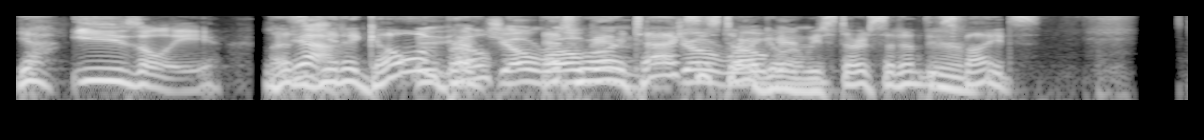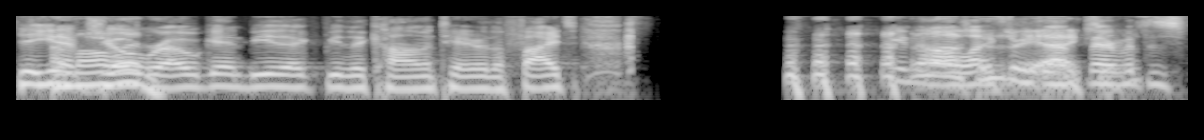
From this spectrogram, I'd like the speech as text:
Yeah. easily. Let's Yeah. get it going, bro. Joe That's where our Rogan- taxes Joe start going. Rogan. We start setting up these fights. Yeah, you can I'm have Joe in. Rogan be the be the commentator of the fights. You know, Love like his he's out there with his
